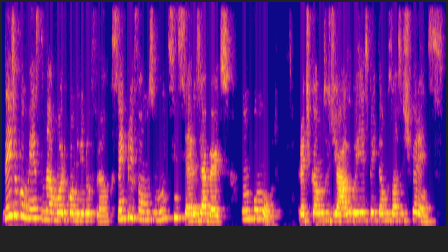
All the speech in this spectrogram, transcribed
Desde o começo do namoro com o menino Franco, sempre fomos muito sinceros e abertos um com o outro. Praticamos o diálogo e respeitamos nossas diferenças.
